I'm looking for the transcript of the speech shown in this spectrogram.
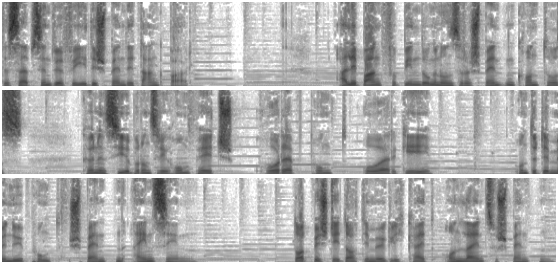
Deshalb sind wir für jede Spende dankbar. Alle Bankverbindungen unserer Spendenkontos können Sie über unsere Homepage horeb.org unter dem Menüpunkt Spenden einsehen. Dort besteht auch die Möglichkeit, online zu spenden.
